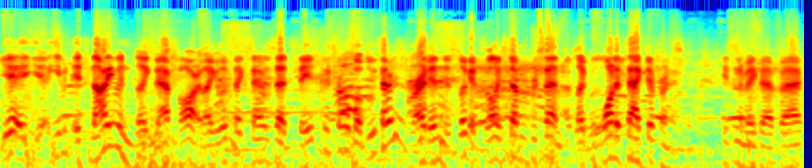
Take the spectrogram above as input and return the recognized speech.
yeah, yeah, even it's not even like that far. Like it looks like Samus had stage control, but Blue is right in this. Look at it, it's only seven percent, like one attack difference. He's gonna make that back.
